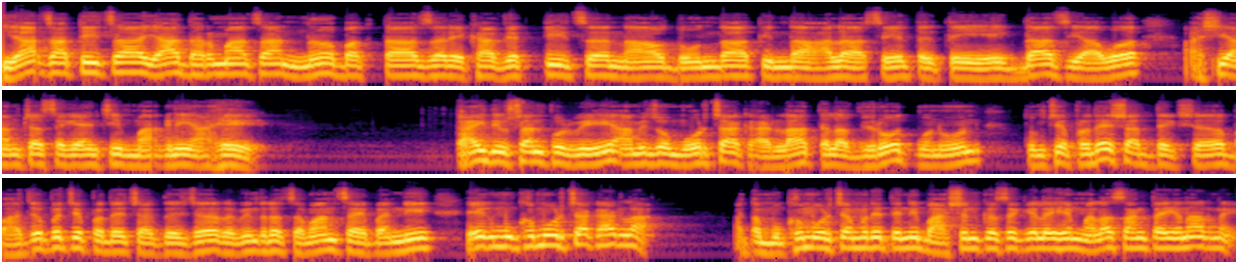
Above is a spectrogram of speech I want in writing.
या जातीचा या धर्माचा न बघता जर एका व्यक्तीचं नाव दोनदा तीनदा आलं असेल तर ते एकदाच यावं अशी आमच्या सगळ्यांची मागणी आहे. काही दिवसांपूर्वी आम्ही जो मोर्चा काढला त्याला विरोध म्हणून तुमचे प्रदेशाध्यक्ष भाजपचे प्रदेश अध्यक्ष रवींद्र चव्हाण साहेबांनी एक मुखमोर्चा काढला. आता मुखमोर्चामध्ये त्यांनी भाषण कसं केलं हे मला सांगता येणार नाही.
